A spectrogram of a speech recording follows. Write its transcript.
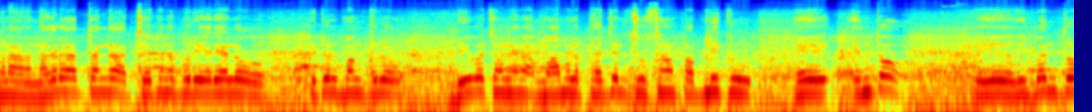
మన నగర వ్యాప్తంగా చైతన్యపూర్ ఏరియాలో పెట్రోల్ బంకులో బీభత్సమైన మామూలు ప్రజలు చూస్తున్నాం. పబ్లిక్ ఎంతో ఇబ్బందితో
